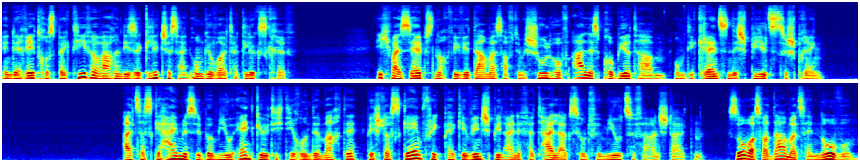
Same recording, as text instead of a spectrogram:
In der Retrospektive waren diese Glitches ein ungewollter Glücksgriff. Ich weiß selbst noch, wie wir damals auf dem Schulhof alles probiert haben, um die Grenzen des Spiels zu sprengen. Als das Geheimnis über Mew endgültig die Runde machte, beschloss Game Freak per Gewinnspiel eine Verteilaktion für Mew zu veranstalten. Sowas war damals ein Novum.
